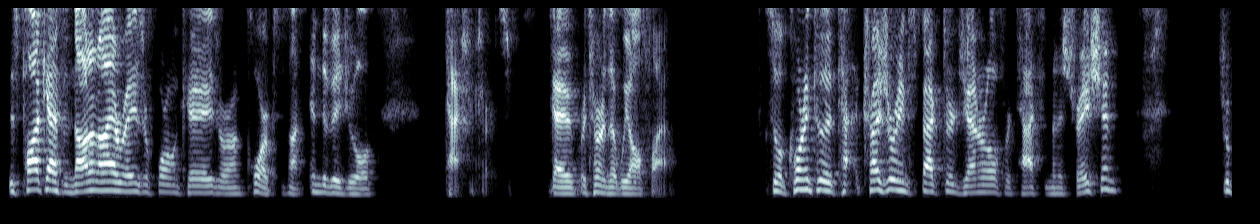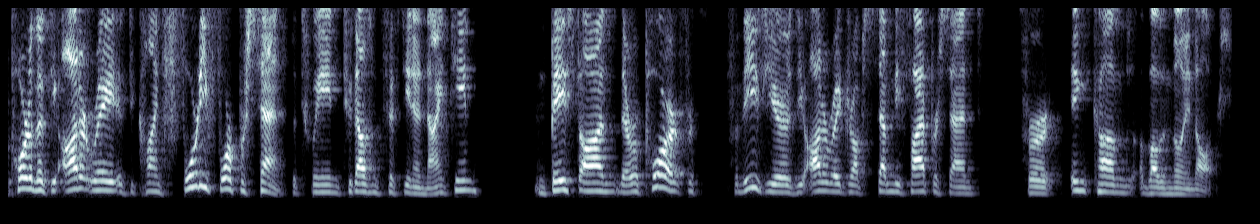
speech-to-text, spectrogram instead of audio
this podcast is not on IRAs or 401ks or on corps. It's on individual tax returns, okay, returns that we all file. So, according to the ta- Treasury Inspector General for Tax Administration, it's reported that the audit rate has declined 44% between 2015 and 19. And based on their report for, for these years, the audit rate dropped 75% for incomes above a million dollars.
